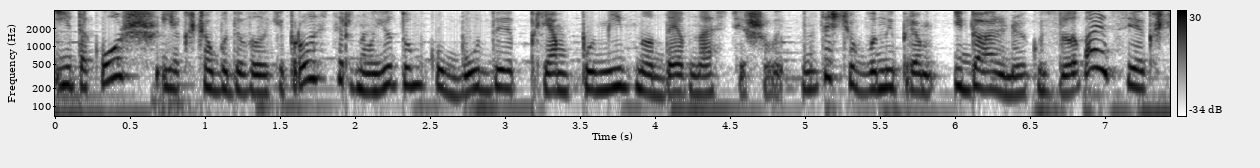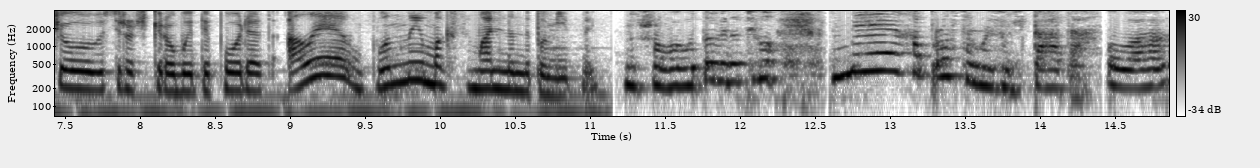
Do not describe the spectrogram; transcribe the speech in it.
і також, якщо буде великий простір, на мою думку, буде прям помітно, де в нас ці шви. Не те, щоб вони прям ідеально якось заливаються, якщо стіжочки робити поряд, але вони максимально непомітні. Ну що, ви готові до цього мега просто результата? Увага!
